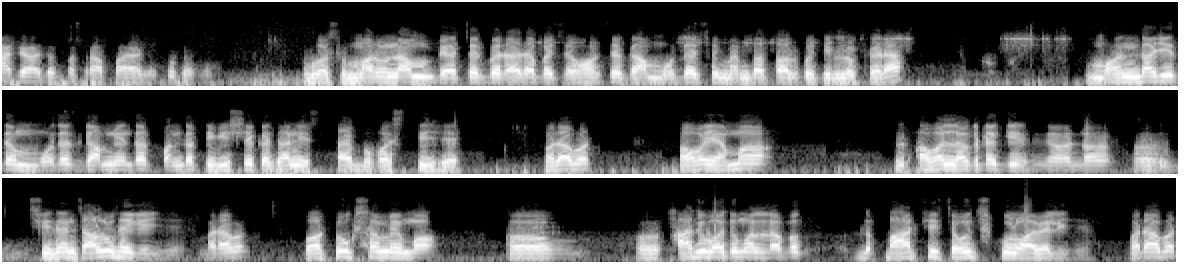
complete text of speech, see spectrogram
આજે આવેદનપત્ર અપાયા છે શું કહેશો? બસ મારું નામ બેચરભાઈ રાજાભાઈ ચૌહાણ છે ગામ મોદજ છે મહેમદાદ તાલુકો જિલ્લો ખેડા. અંદાજિત મોદજ ગામની અંદર પંદરથી વીસ એક હજારની સાહેબ વસ્તી છે. બરાબર? હવે એમાં હવે લગ્ન સિઝન ચાલુ થઈ ગઈ છે બરાબર? હવે ટૂંક સમયમાં આજુબાજુમાં લગભગ બારથી ચૌદ સ્કૂલો આવેલી છે બરાબર?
